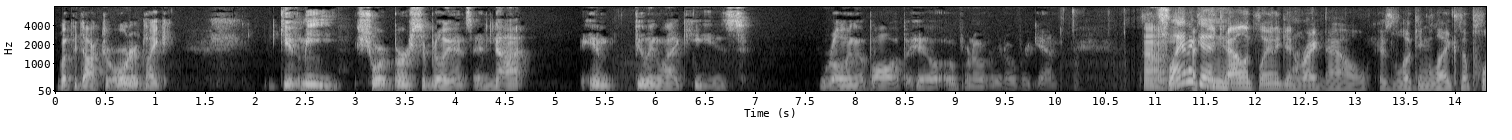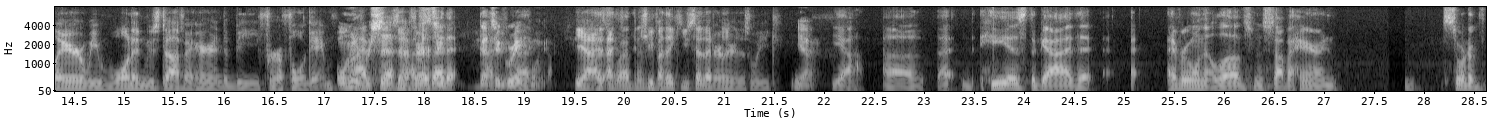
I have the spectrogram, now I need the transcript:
what the doctor ordered. Like, give me short bursts of brilliance and not him feeling like he's rolling the ball up a hill over and over and over again. Um, I think Flanagan, Alan Flanagan right now is looking like the player we wanted Mustapha Heron to be for a full game. 100%. I've I've that's said a, it. that's a I've- great I've- point. Yeah, I, I, Chief. I think you said that earlier this week. Yeah. yeah, uh, that, he is the guy that everyone that loves Mustapha Heron sort of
